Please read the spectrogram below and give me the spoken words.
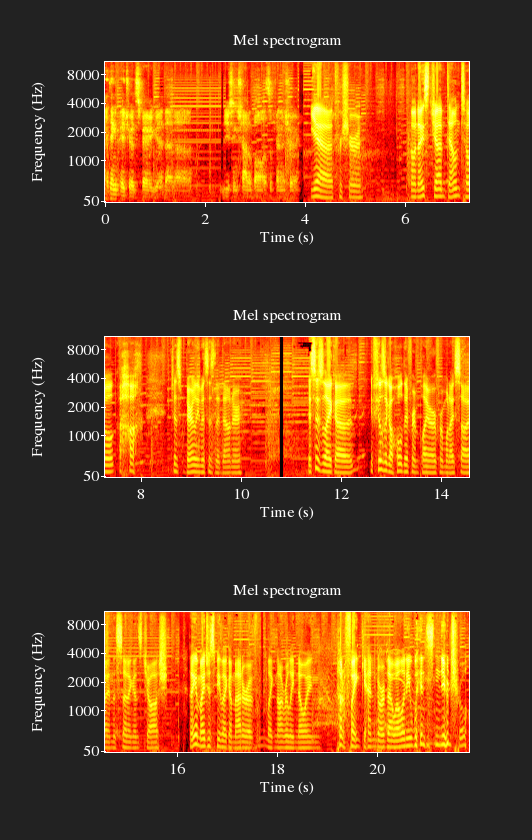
I think Patriot's very good at uh, using Shadow Ball as a finisher. Yeah, for sure. Oh, nice jab down tilt. Ah, just barely misses the down air. This is like a. It feels like a whole different player from what I saw in the set against Josh. I think it might just be like a matter of like not really knowing how to fight Ganondorf that well, and he wins neutral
